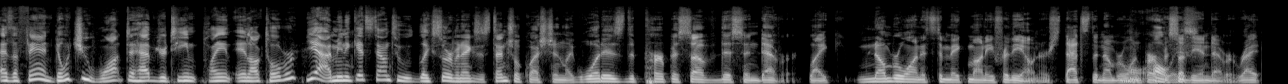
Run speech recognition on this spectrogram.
as a fan, don't you want to have your team playing in October? Yeah, I mean, it gets down to like sort of an existential question like, what is the purpose of this endeavor? Like, number one, it's to make money for the owners. That's the number one Well, purpose of the endeavor, right?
